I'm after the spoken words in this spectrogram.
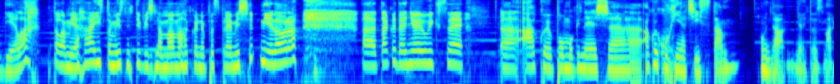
dijela. To vam je, a isto mislim tipična mama ako ne pospremiš, nije dobro. tako da njoj uvijek sve ako joj pomogneš, ako je kuhinja čista, onda njoj to znak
